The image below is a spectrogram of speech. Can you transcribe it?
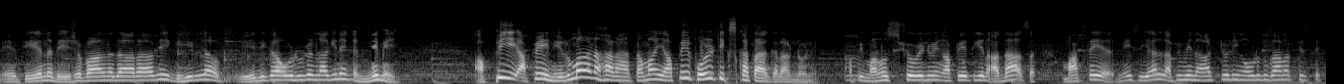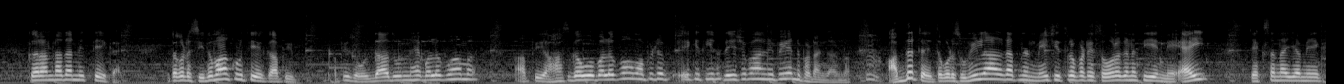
මේ තියෙන දේශපාලන ධාරාවේ ගිහිල්ලා වේදිකාවඩුට නගින එක නෙමෙයි. අපි අපේ නිර්මාණ හරහා තමයි අපේ පොලිටික්ස් කතා කරන්න ඕනේ. අපි මනුස්්‍යෝ වෙනුවෙන් අපේ තියෙන අදහස මතය මේ සියල් අපි මේ නාට්‍යවලින් අවුරදු ගානත් තිස්සේ කරන්න හදන්න එත් ඒකයි. එතකොට සිනමාකෘතියක අපි අපි සොල්දා දුන්න හැ බලපුහම අපි අහස් ගව බලපුහම අපිට ඒක තියෙන දේශපාලනය පේන්න පටන් ගන්න. අදට එතකොට සුනිලාටත්න මේ චිත්‍රපටය තෝරගෙන තියෙන්නේ ඇයි ජෙක්සන අය මේක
